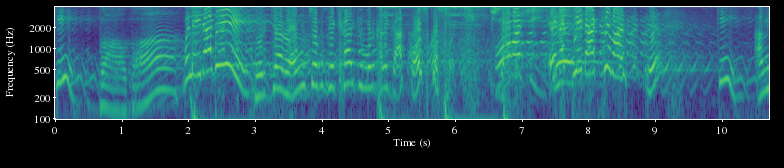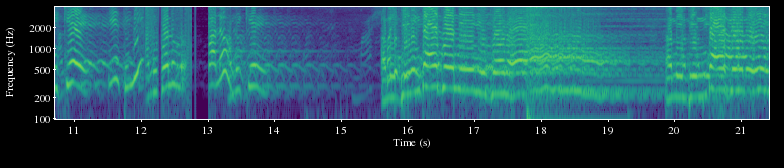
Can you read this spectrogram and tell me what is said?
কে? বাবা। বলে এই রাধে তোর যা রং চোখ দেখে আর কি মোর খালি গা কস কস হচ্ছে ও মাসি। এটা কে ডাকছে মা এ? কে? আমি কে? কে তুমি? আমি বলব বলো। আমি কে? আমি বৃন্দাবনের বড়া। আমি বৃন্দাবনের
